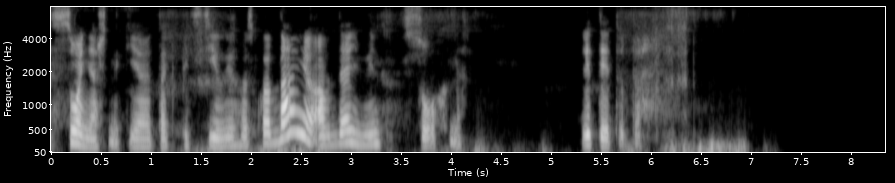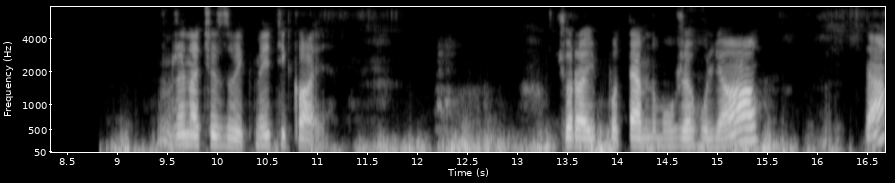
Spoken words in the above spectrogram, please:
Соняшник я так під стіл його складаю, а вдень він сохне. І ти тут. Вже наче звик, не тікає. Вчора по темному вже гуляв. Да?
